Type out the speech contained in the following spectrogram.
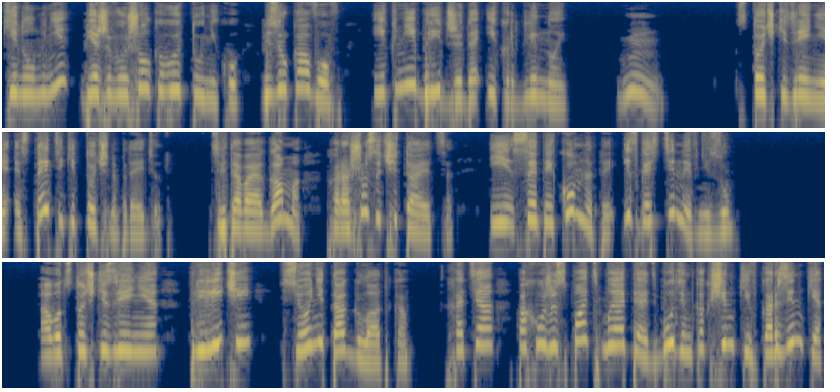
Кинул мне бежевую шелковую тунику без рукавов и к ней бриджи до икр длиной. Ммм, с точки зрения эстетики точно подойдет. Цветовая гамма хорошо сочетается и с этой комнатой, и с гостиной внизу. А вот с точки зрения приличий все не так гладко. Хотя, похоже, спать мы опять будем, как щенки в корзинке.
